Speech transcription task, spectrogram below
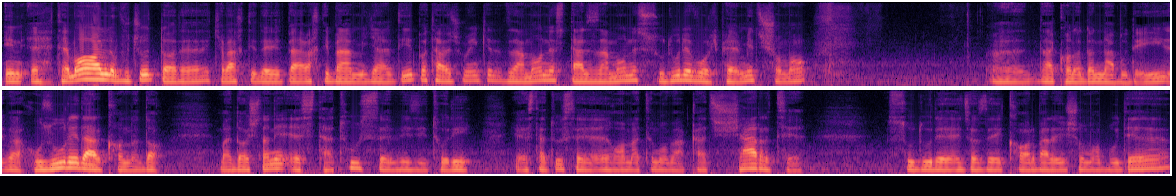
این احتمال وجود داره که وقتی دارید بر وقتی برمیگردید با توجه به اینکه زمان در زمان صدور ورک پرمیت شما در کانادا نبوده اید و حضور در کانادا و داشتن استاتوس ویزیتوری یا استاتوس اقامت موقت شرط صدور اجازه کار برای شما بوده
